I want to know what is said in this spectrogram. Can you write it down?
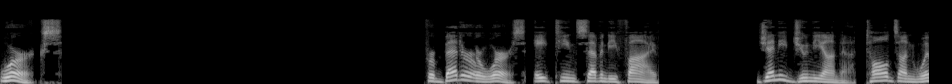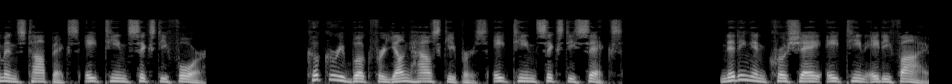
Works For Better or Worse, 1875 Jenny Juneiana, Talks on Women's Topics 1864. Cookery Book for Young Housekeepers 1866. Knitting and Crochet 1885.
